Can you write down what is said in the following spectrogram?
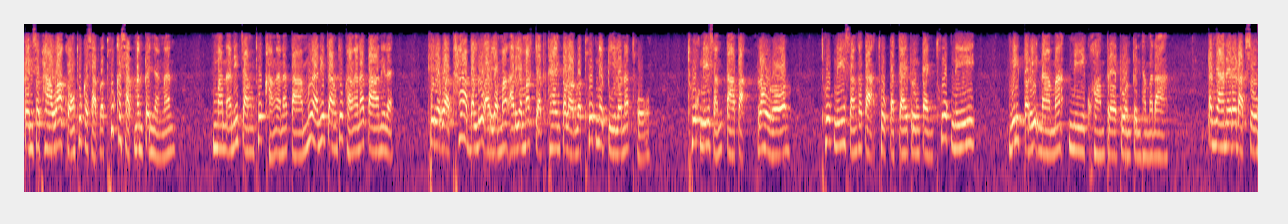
เป็นสภาวะของทุกขสัตว์ว่าทุกขสัตว์มันเป็นอย่างนั้น มันอนิจจังทุกขังอนัตตา เมื่ออนิจจังทุกขังอนัตตานี่แหละ ที่เรียกว่าถ้าบรรลุอริยมรรคอริยมรรคจะแทงตลอดว่าทุกในปีละนัทโถ ทุกนี้สันตาปะเร่าร้อน ทุกนี้สังคตะถูกปัจจัยปรุงแต่งทุกนี้ วิปริณามะมีความแปรปรวนเป็นธรรมดา ปัญญาในระดับสูง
